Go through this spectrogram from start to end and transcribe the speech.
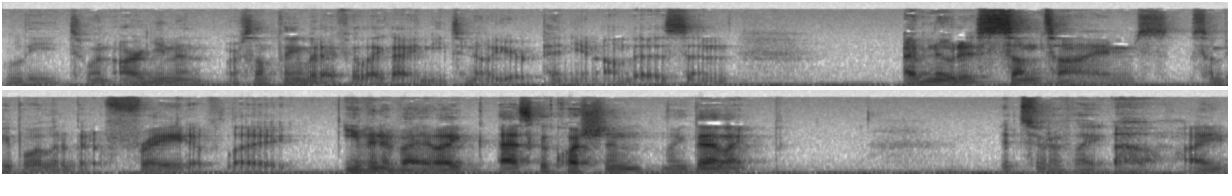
lead to an argument or something, but I feel like I need to know your opinion on this. And I've noticed sometimes some people are a little bit afraid of like, even if I like ask a question like that, like, it's sort of like, oh, I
